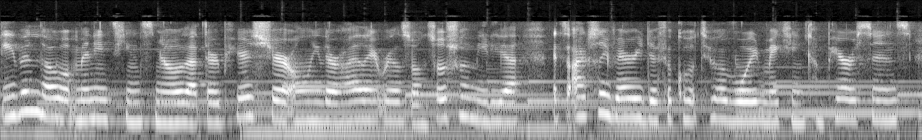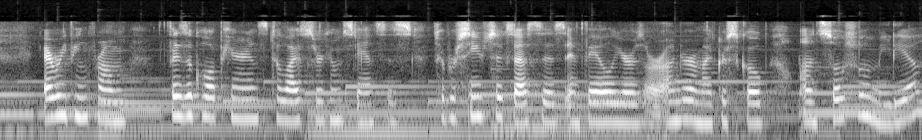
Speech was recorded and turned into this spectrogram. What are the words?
even though many teens know that their peers share only their highlight reels on social media, it's actually very difficult to avoid making comparisons. Everything from physical appearance to life circumstances to perceived successes and failures are under a microscope on social media.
